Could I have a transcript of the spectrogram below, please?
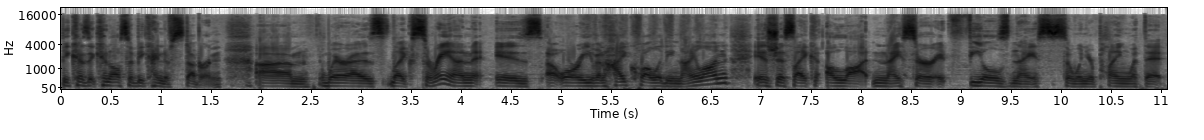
because it can also be kind of stubborn. Um, whereas like saran is, uh, or even high quality nylon is just like a lot nicer. It feels nice. So when you're playing with it,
